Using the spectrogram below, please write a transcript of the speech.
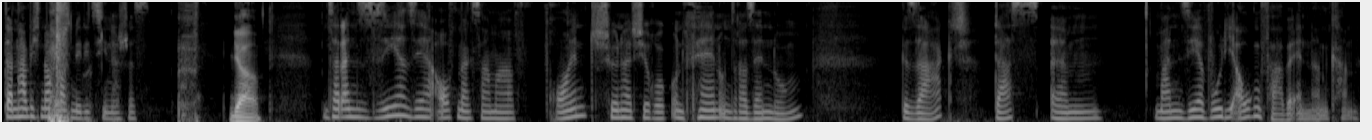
dann habe ich noch was Medizinisches. Ja, Uns hat ein sehr, sehr aufmerksamer Freund, Schönheitschirurg und Fan unserer Sendung gesagt, dass ähm, man sehr wohl die Augenfarbe ändern kann.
